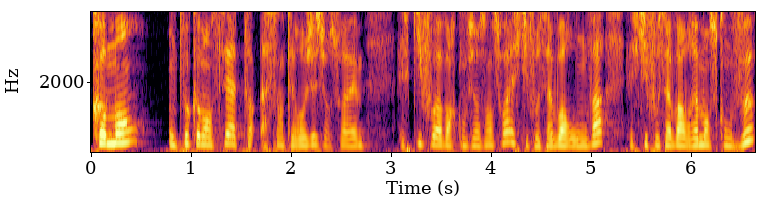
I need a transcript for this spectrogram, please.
Comment on peut commencer à, à s'interroger sur soi-même? Est-ce qu'il faut avoir confiance en soi? Est-ce qu'il faut savoir où on va? Est-ce qu'il faut savoir vraiment ce qu'on veut?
